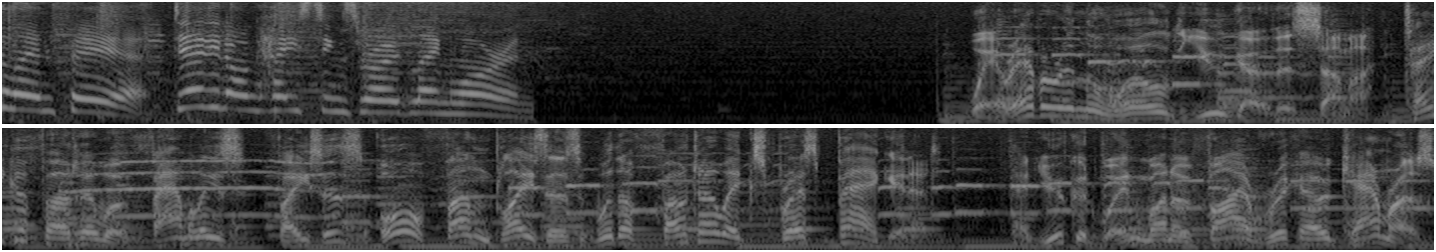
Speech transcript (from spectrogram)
Leisureland Fair. Dandenong Hastings Road, Langwarrin. Wherever in the world you go this summer, take a photo of families, faces, or fun places with a Photo Express bag in it. And you could win one of five Ricoh cameras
